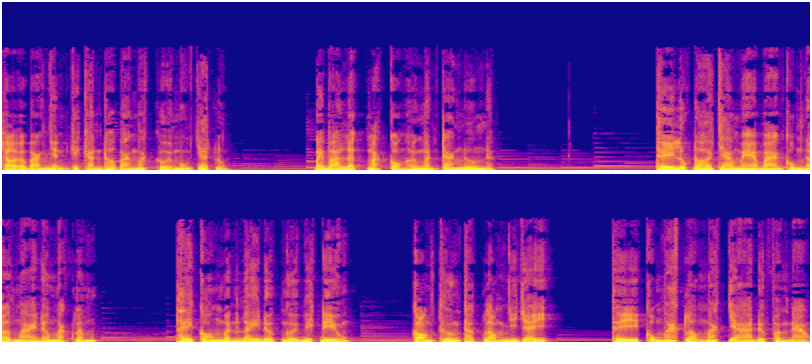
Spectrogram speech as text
Trời ơi, bạn nhìn cái cảnh đó, bạn mắc cười muốn chết luôn. Mấy bà lật mặt còn hơn bánh tráng nướng nè. Thì lúc đó cha mẹ bạn cũng nở mày nở mặt lắm. Thấy con mình lấy được người biết điều, Còn thương thật lòng như vậy, Thì cũng mát lòng mát dạ được phần nào.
